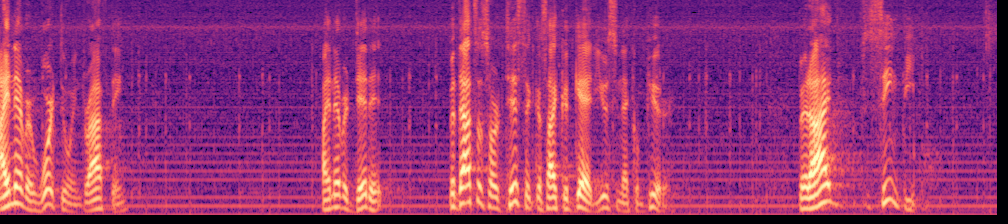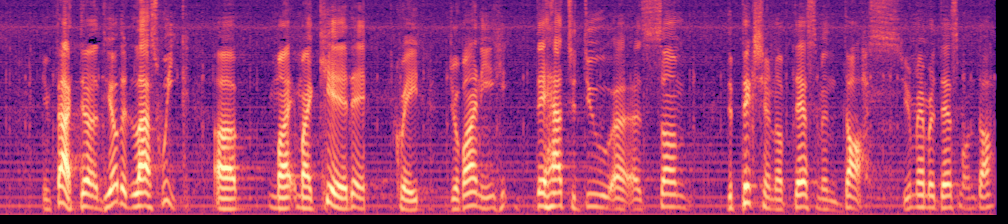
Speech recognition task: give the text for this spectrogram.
I never worked doing drafting, I never did it. But that's as artistic as I could get using a computer. But I've seen people. In fact, the, the other last week, uh, my, my kid, grade, Giovanni, he, they had to do uh, some depiction of Desmond Doss. You remember Desmond Doss?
